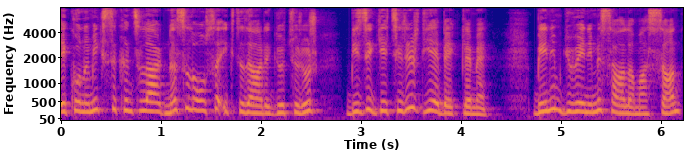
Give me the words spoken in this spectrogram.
Ekonomik sıkıntılar nasıl olsa iktidarı götürür, bizi getirir diye bekleme. Benim güvenimi sağlamazsan,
